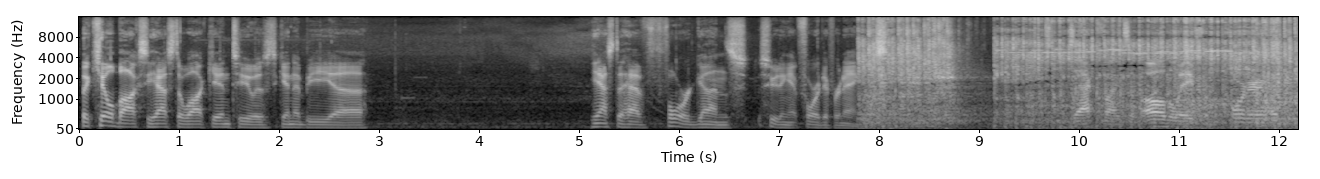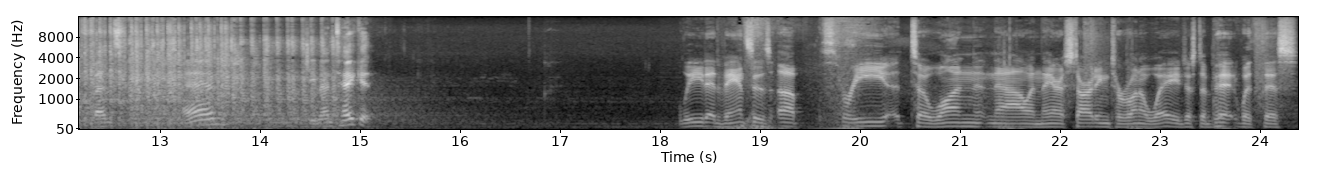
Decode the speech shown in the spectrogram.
the kill box he has to walk into is going to be. Uh, he has to have four guns shooting at four different angles. Zach finds them all the way from the corner of the defense. And G-Men take it. Lead advances up three to one now, and they are starting to run away just a bit with this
